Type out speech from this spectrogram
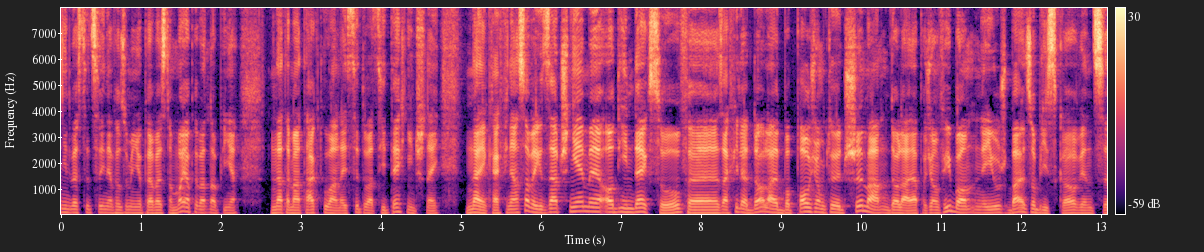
inwestycyjne w rozumieniu prawa. Jest to moja prywatna opinia na temat aktualnej sytuacji technicznej na rynkach finansowych. Zaczniemy od indeksów. E, Za chwilę dolar, bo poziom, który trzyma dolara, poziom FIBO już bardzo blisko, więc e,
